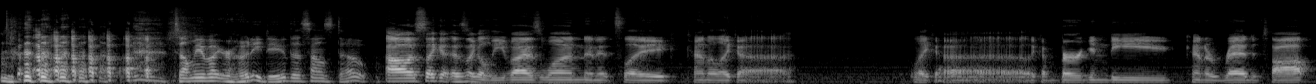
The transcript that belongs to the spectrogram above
Tell me about your hoodie, dude. That sounds dope. Oh, it's like a, it's like a Levi's one, and it's like kind of like a like a like a burgundy kind of red top,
